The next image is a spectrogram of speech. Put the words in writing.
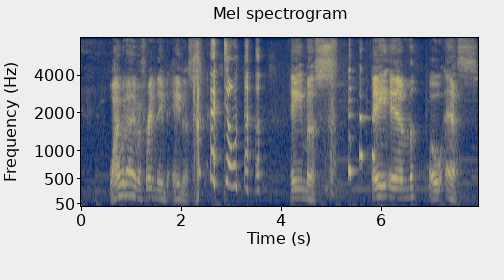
why would I have a friend named Amos? Don't know. Amos. A M O S.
